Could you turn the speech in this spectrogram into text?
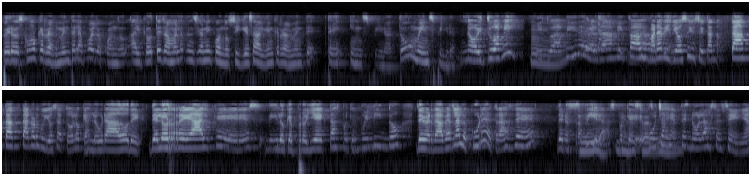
pero es como que realmente el apoyo, cuando algo te llama la atención y cuando sigues a alguien que realmente te inspira. Tú me inspiras. No, y tú a mí. Y tú a mm. mí, de verdad, mi Pau, es maravilloso y estoy tan, tan, tan, tan orgullosa de todo lo que has logrado, de, de lo real que eres y lo que proyectas, porque es muy lindo, de verdad, ver la locura detrás de de nuestras vidas, porque mucha gente no las enseña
